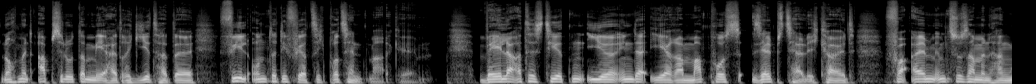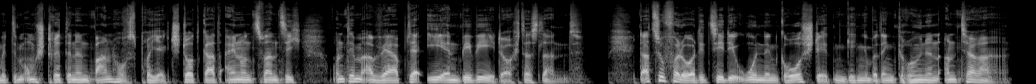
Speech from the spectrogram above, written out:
noch mit absoluter Mehrheit regiert hatte, fiel unter die 40-Prozent-Marke. Wähler attestierten ihr in der Ära Mappus Selbstherrlichkeit, vor allem im Zusammenhang mit dem umstrittenen Bahnhofsprojekt Stuttgart 21 und dem Erwerb der ENBW durch das Land. Dazu verlor die CDU in den Großstädten gegenüber den Grünen an Terrain.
